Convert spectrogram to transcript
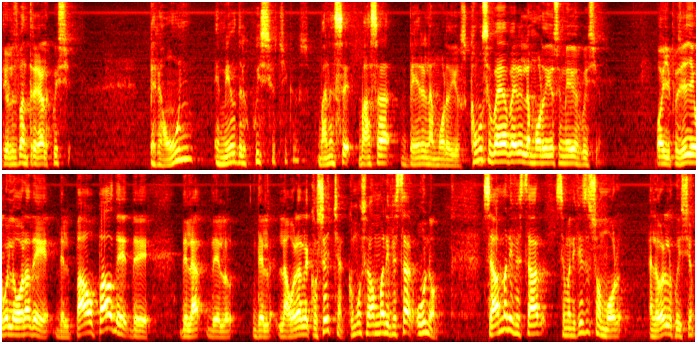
Dios les va a entregar el juicio. Pero aún en medio del juicio, chicos, van a vas a ver el amor de Dios. ¿Cómo se va a ver el amor de Dios en medio del juicio? Oye, pues ya llegó la hora de, del pao, pao, de, de, la, la, hora de la cosecha. ¿Cómo se va a manifestar? Uno, se va a manifestar, se manifiesta su amor a la hora del juicio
